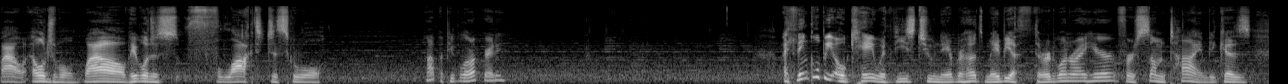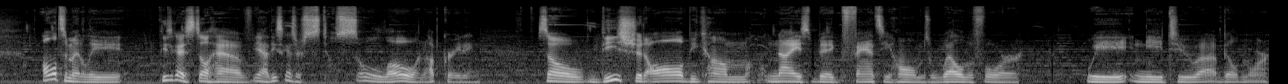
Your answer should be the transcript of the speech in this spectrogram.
Wow, eligible. Wow, people just flocked to school. Ah, but people are upgrading. I think we'll be okay with these two neighborhoods, maybe a third one right here, for some time, because ultimately, these guys still have, yeah, these guys are still so low on upgrading. So these should all become nice, big, fancy homes well before we need to uh, build more.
